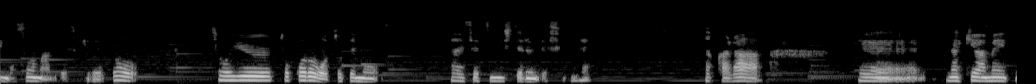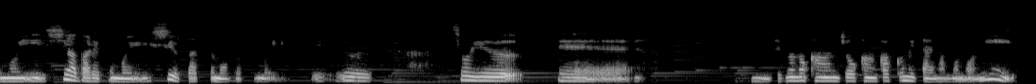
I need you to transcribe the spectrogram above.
ィもそうなんですけれど、そういうところをとても大切にしてるんですよね。だから、えー、泣きわめいてもいいし、暴れてもいいし、歌っても踊ってもいいっていう、そういう、えー、自分の感情、感覚みたいなものに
